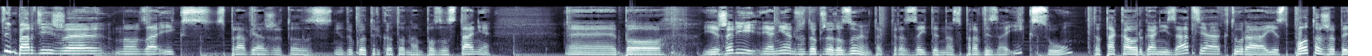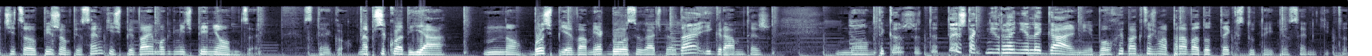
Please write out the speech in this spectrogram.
tym bardziej, że no za X sprawia, że to niedługo tylko to nam pozostanie. E, bo jeżeli, ja nie wiem, czy dobrze rozumiem, tak teraz zejdę na sprawy za X-u, to taka organizacja, która jest po to, żeby ci, co piszą piosenki, śpiewają, mogli mieć pieniądze z tego. Na przykład ja, no, bo śpiewam, jak było słychać, prawda? I gram też. No, tylko, że to też tak trochę nielegalnie, bo chyba ktoś ma prawa do tekstu tej piosenki. To,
